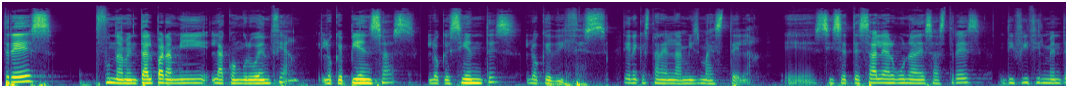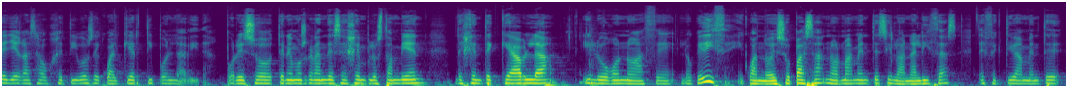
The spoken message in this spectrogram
Tres, fundamental para mí la congruencia, lo que piensas, lo que sientes, lo que dices. Tiene que estar en la misma estela. Eh, si se te sale alguna de esas tres, difícilmente llegas a objetivos de cualquier tipo en la vida. Por eso tenemos grandes ejemplos también de gente que habla y luego no hace lo que dice. Y cuando eso pasa, normalmente si lo analizas, efectivamente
